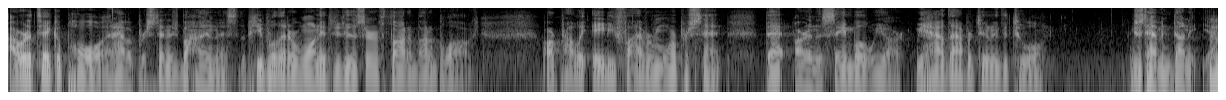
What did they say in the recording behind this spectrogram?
I were to take a poll and have a percentage behind this, the people that are wanting to do this or have thought about a blog are probably 85 or more percent that are in the same boat we are. We have the opportunity, the tool, just haven't done it yet.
